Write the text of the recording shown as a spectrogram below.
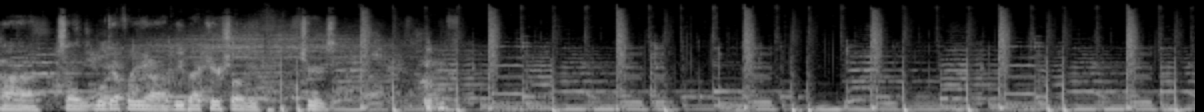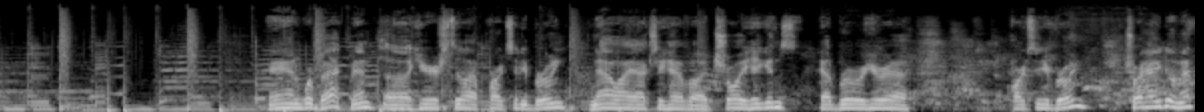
uh, so we'll definitely uh, be back here shortly. Cheers. And we're back, man. Uh, here still at Park City Brewing. Now I actually have uh, Troy Higgins, head brewer here at Park City Brewing. Troy, how you doing, man?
